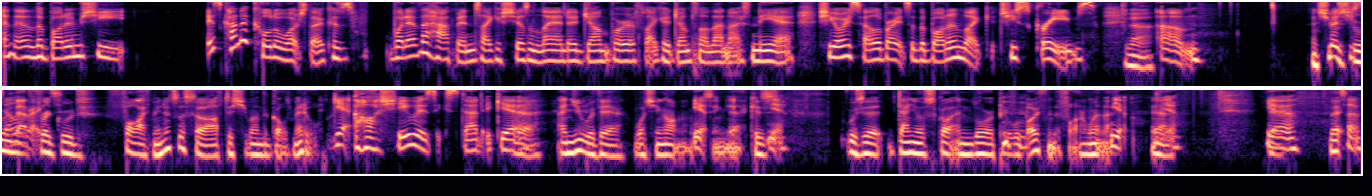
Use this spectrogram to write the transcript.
and then at the bottom she it's kind of cool to watch though, because whatever happens, like if she doesn't land her jump or if like her jump's not that nice in the air, she always celebrates at the bottom. Like she screams. yeah. Um, and she was she doing that for a good five minutes or so after she won the gold medal. Yeah. Oh, she was ecstatic. Yeah. Yeah, and you were there watching on. I'm Yeah. guessing, yeah, because Yeah. was it Danielle Scott and Laura Peel were both in the final, weren't they? Yeah. Yeah. Yeah. Yeah. But- So,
